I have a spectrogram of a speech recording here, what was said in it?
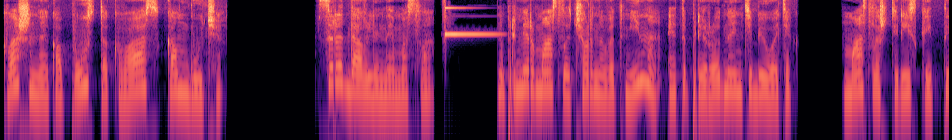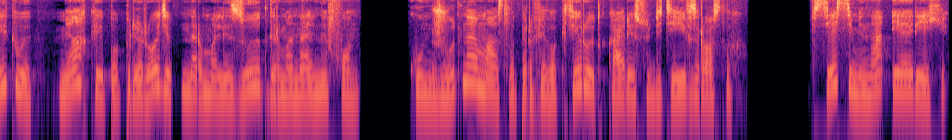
квашеная капуста, квас, камбуча. Сыродавленные масла, Например, масло черного тмина – это природный антибиотик. Масло штирийской тыквы мягко и по природе нормализует гормональный фон. Кунжутное масло профилактирует кариес у детей и взрослых. Все семена и орехи.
